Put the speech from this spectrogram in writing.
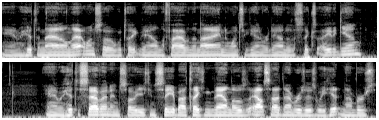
And we hit the 9 on that one, so we'll take down the 5 and the 9, and once again we're down to the 6, 8 again. And we hit the 7, and so you can see by taking down those outside numbers as we hit numbers,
